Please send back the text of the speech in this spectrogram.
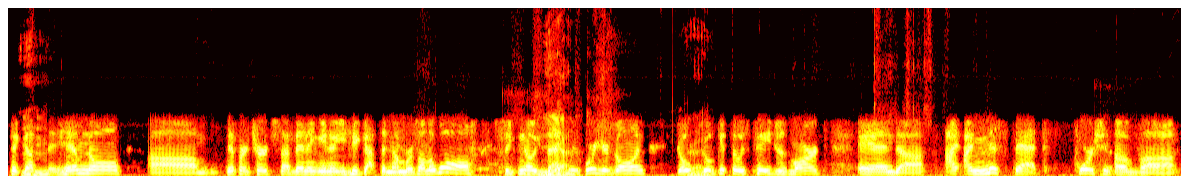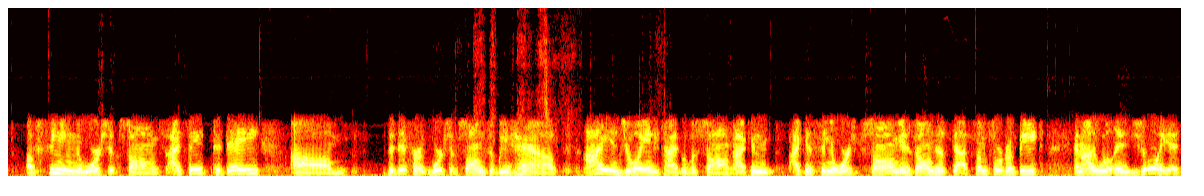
Pick up the hymnal um, different churches I've been in, you know, you got the numbers on the wall, so you know exactly yeah. where you're going. Go right. go get those pages marked, and uh, I, I missed that portion of uh, of singing the worship songs. I think today um, the different worship songs that we have, I enjoy any type of a song. I can I can sing a worship song as long as it's got some sort of beat, and I will enjoy it.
